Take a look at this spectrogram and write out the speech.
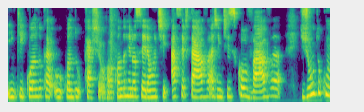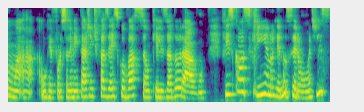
em que quando o, quando cachorro, quando o rinoceronte acertava, a gente escovava, junto com a, o reforço alimentar, a gente fazia a escovação, que eles adoravam. Fiz cosquinha no rinoceronte, eles,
